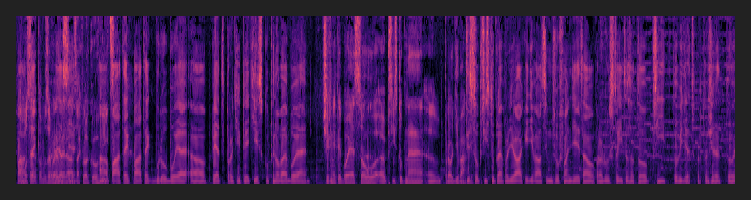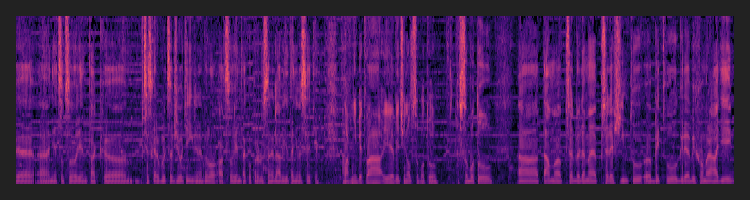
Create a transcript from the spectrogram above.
pátek tomu se, tomu se budeme věnovat za chvilku víc. A pátek, pátek budou boje pět proti pěti, skupinové boje. Všechny ty boje jsou přístupné pro diváky. Ty jsou přístupné pro diváky, diváci můžou fandit a opravdu stojí stojí to za to přijít to vidět, protože to je eh, něco, co jen tak eh, v České republice v životě nikdy nebylo a co jen tak opravdu se nedá vidět ani ve světě. Hlavní bitva je většinou v sobotu. V sobotu a tam předvedeme především tu eh, bitvu, kde bychom rádi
